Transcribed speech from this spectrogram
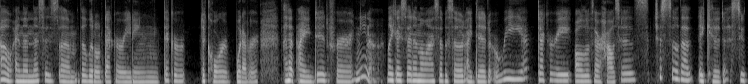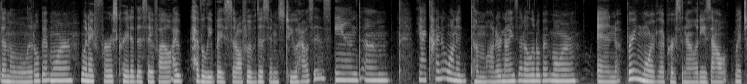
Oh, and then this is um the little decorating decor decor whatever that I did for Nina. Like I said in the last episode, I did redecorate all of their houses just so that it could suit them a little bit more. When I first created this save file, I heavily based it off of the Sims 2 houses and um yeah, I kind of wanted to modernize it a little bit more and bring more of their personalities out, which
